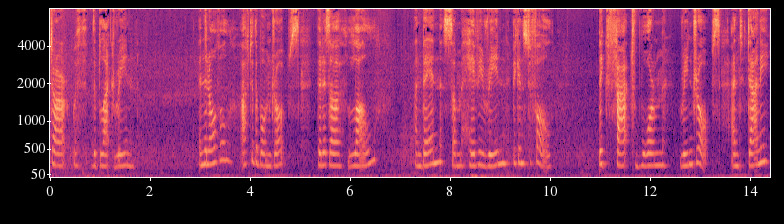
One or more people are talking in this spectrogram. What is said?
Start with the Black Rain. In the novel, after the bomb drops, there is a lull, and then some heavy rain begins to fall. Big, fat, warm raindrops, and Danny,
